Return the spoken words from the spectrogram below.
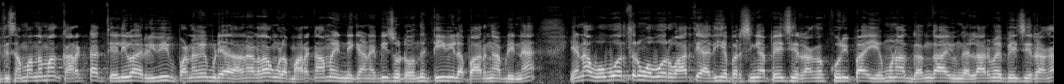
இது சம்மந்தமாக கரெக்டாக தெளிவாக ரிவ்யூ பண்ணவே முடியாது. அதனால தான் உங்களை மறக்காமல் இன்றைக்கான எபிசோட் வந்து டிவியில் பாருங்கள் என்ன? ஏன்னா ஒவ்வொருத்தரும் ஒவ்வொரு வார்த்தையை அதிகபரிசிங்காக பேசிடுறாங்க. குறிப்பாக யமுனா கங்கா இவங்க எல்லாருமே பேசிடுறாங்க.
